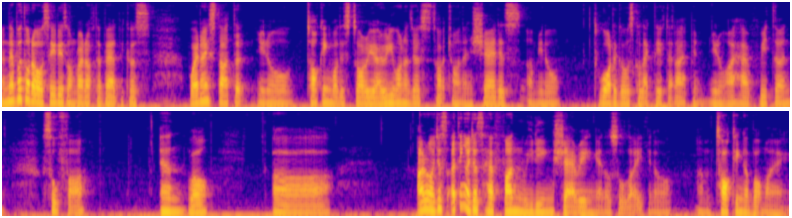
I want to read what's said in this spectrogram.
i never thought i would say this on right off the bat because when i started you know talking about this story i really want to just touch on and share this um, you know to all the girls collective that I've been you know I have written so far. And well uh I don't know I just I think I just have fun reading sharing and also like you know um, talking about my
